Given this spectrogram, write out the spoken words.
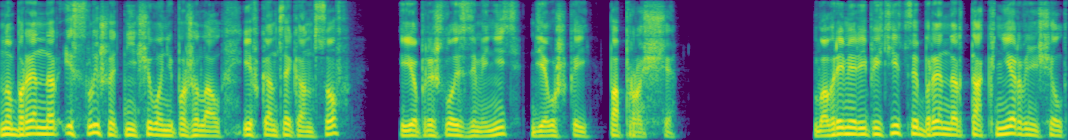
но Бреннер и слышать ничего не пожелал, и в конце концов ее пришлось заменить девушкой попроще. Во время репетиции Бреннер так нервничал,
